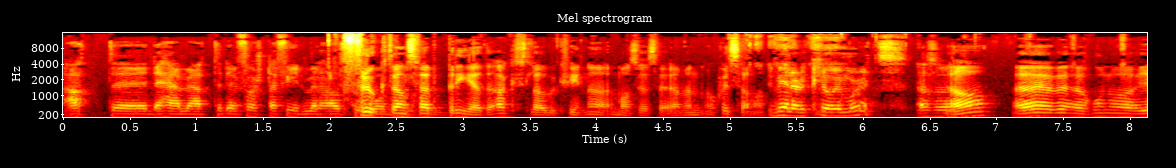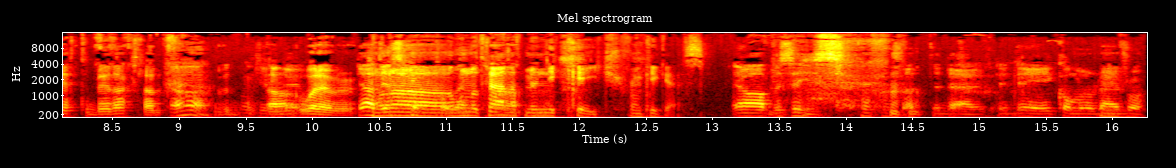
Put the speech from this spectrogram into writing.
Att eh, det här med att den första filmen han såg... Fruktansvärt bredaxlad kvinna måste jag säga, men skitsamma. Menar du Chloe Moretz? Alltså, Ja, vet, hon var jättebredaxlad. Jaha, okej, ja, det- whatever. Ja, Hon det har, hon har tränat med Nick Cage från Kick-Ass. Ja, precis. så att det där, det, det kommer nog därifrån.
